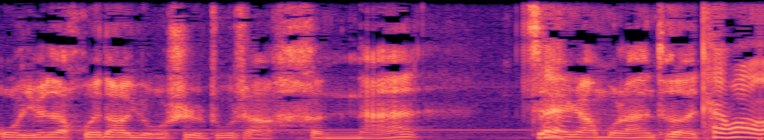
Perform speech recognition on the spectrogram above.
我觉得回到勇士主场很难再让莫兰特开花，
